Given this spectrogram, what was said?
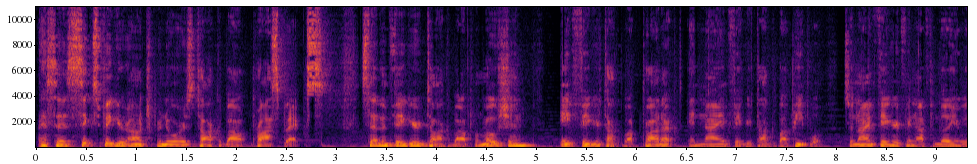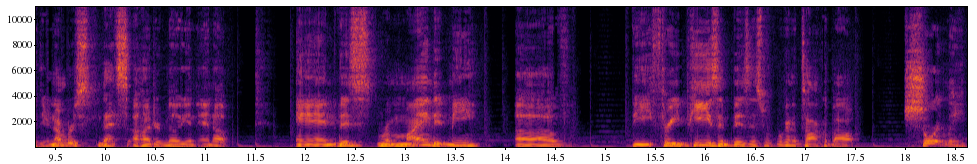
that says six figure entrepreneurs talk about prospects, seven figure talk about promotion, eight figure talk about product, and nine figure talk about people. So nine figure, if you're not familiar with your numbers, that's a 100 million and up. And this reminded me of the three P's in business, which we're going to talk about shortly.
